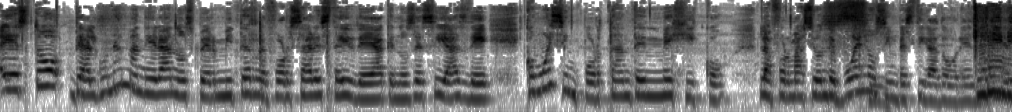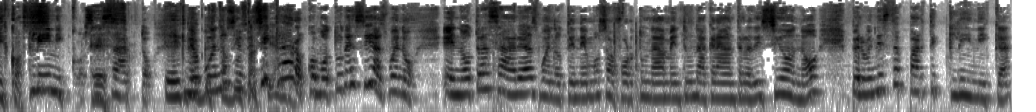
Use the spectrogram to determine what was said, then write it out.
esto de alguna manera nos permite reforzar esta idea que nos decías de cómo es importante en México la formación de buenos investigadores. Clínicos. Clínicos, exacto. de buenos Sí, claro, como tú decías, bueno, en otras áreas, bueno, tenemos afortunadamente una gran tradición, ¿no? Pero en esta parte clínica,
